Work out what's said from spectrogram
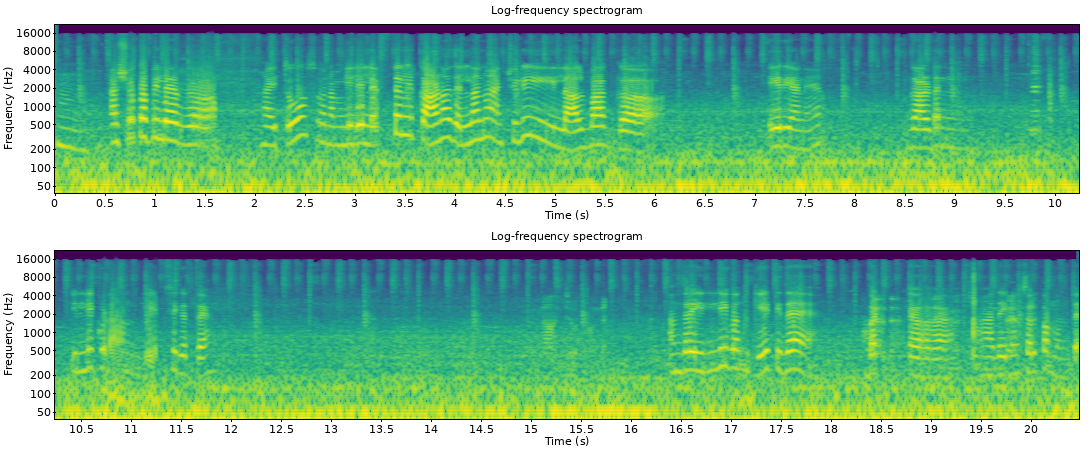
ಹ್ಞೂ ಅಶೋಕ ಪಿಲ್ಲರ್ ಆಯಿತು. ಸೊ ನಮ್ಗೆ ಇಲ್ಲಿ ಲೆಫ್ಟಲ್ಲಿ ಕಾಣೋದೆಲ್ಲನೂ ಆ್ಯಕ್ಚುಲಿ ಲಾಲ್ಬಾಗ್ ಏರಿಯಾನೇ ಗಾರ್ಡನ್ ಇಲ್ಲಿ ಕೂಡ ಒಂದು ಗೇಟ್ ಸಿಗುತ್ತೆ. ಅಂದರೆ ಇಲ್ಲಿ ಒಂದು ಗೇಟ್ ಇದೆ. ಅದು ಇನ್ನೊಂದು ಸ್ವಲ್ಪ ಮುಂದೆ.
